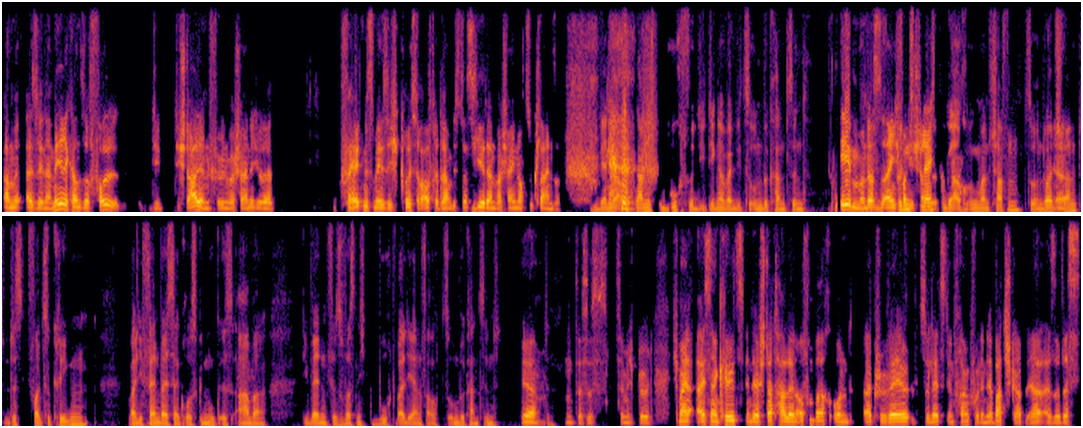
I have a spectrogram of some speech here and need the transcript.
am, also in Amerika und so voll die, die Stadien füllen wahrscheinlich oder verhältnismäßig größere Auftritte haben, ist das hier dann wahrscheinlich noch zu klein. So. Die werden ja auch gar nicht gebucht für die Dinger, weil die zu unbekannt sind. Eben, und das ist eigentlich Würden die Schande. vielleicht sogar auch irgendwann schaffen, so in Deutschland, das voll zu kriegen, weil die Fanbase ja groß genug ist, aber die werden für sowas nicht gebucht, weil die einfach auch zu unbekannt sind. Ja, und das ist ziemlich blöd. Ich meine, Ice Nine Kills in der Stadthalle in Offenbach und I Prevail zuletzt in Frankfurt in der Batsch Cup. Ja, also das,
